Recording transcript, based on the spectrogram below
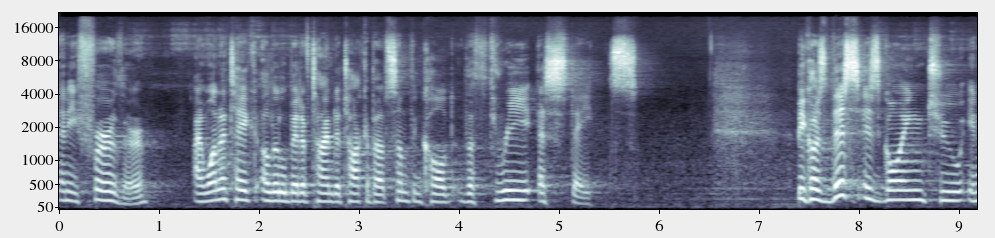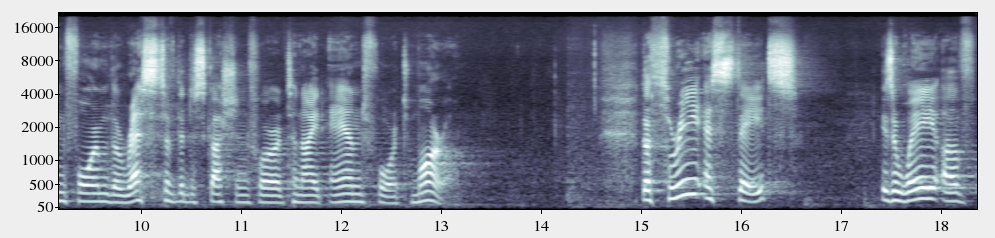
any further, I want to take a little bit of time to talk about something called the three estates because this is going to inform the rest of the discussion for tonight and for tomorrow. The three estates is a way of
